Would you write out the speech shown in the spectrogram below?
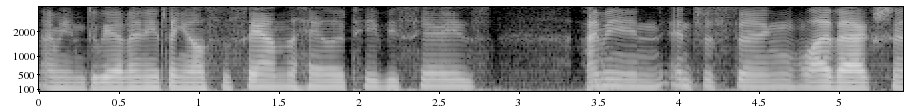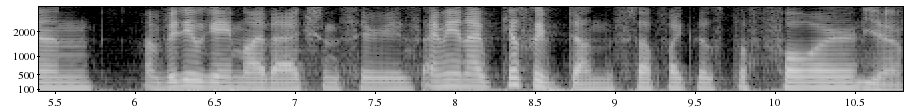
I mean, do we have anything else to say on the Halo TV series? I mean, interesting live action, a video game live action series. I mean, I guess we've done stuff like this before. yeah.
